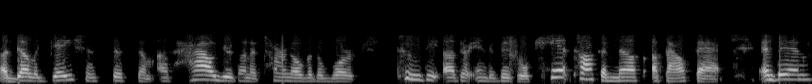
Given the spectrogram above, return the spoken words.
a delegation system of how you're going to turn over the work to the other individual. Can't talk enough about that. And then,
